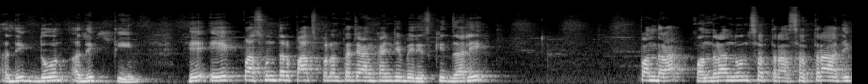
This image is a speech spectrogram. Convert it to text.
अधिक दोन अधिक तीन. हे एकपासून तर पाचपर्यंतच्या अंकांची बेरीज. किती झाली? पंधरा. पंधरा दोन सतरा. सतरा अधिक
